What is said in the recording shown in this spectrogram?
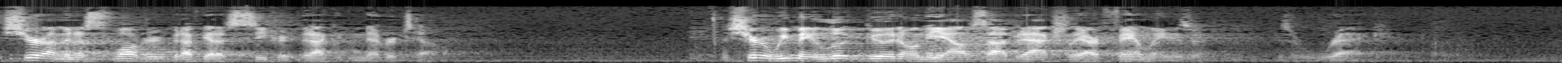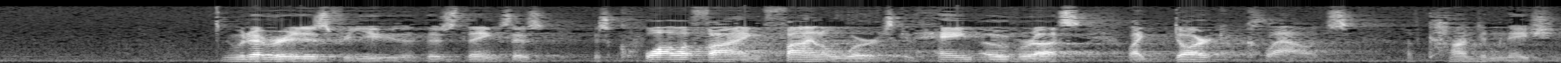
Sure, I'm in a small group, but I've got a secret that I could never tell. Sure, we may look good on the outside, but actually our family is a, is a wreck. Whatever it is for you, those things, those, those qualifying final words can hang over us like dark clouds of condemnation.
